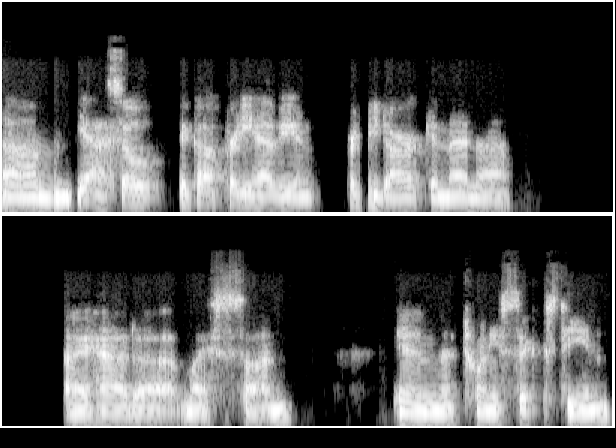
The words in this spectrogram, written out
um, yeah, so it got pretty heavy and pretty dark. And then uh, I had uh, my son in 2016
